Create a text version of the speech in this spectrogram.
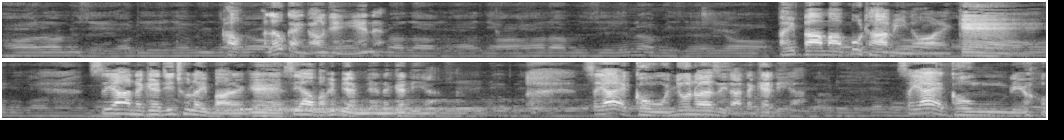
ဟု တ်အလောက်ကင်ကောင်းခြင်းရင်တဲ့ဘိုက်ပါမှာပို့ထားပြီနော်တဲ့ကဲဆရာငကယ်ကြီးချွတ်လိုက်ပါတယ်ကဲဆရာဘာဖြစ်ပြန်ပြီလဲငကက်တွေကဆရာရဲ့ဂုံကိုညှိုးနှွမ်းစေလားငကက်တွေကဆရာရဲ့ဂုံတွေကို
